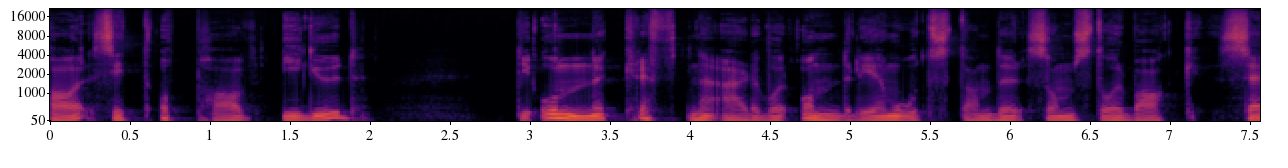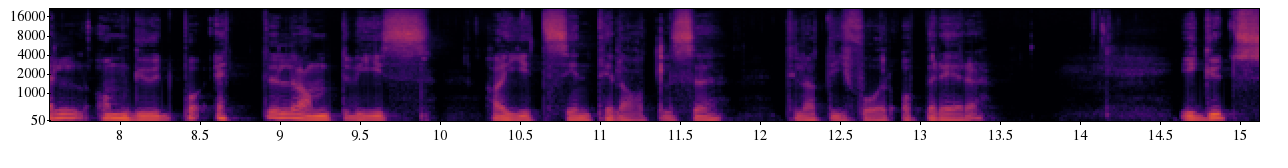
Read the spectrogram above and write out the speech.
har sitt opphav i Gud. De onde kreftene er det vår åndelige motstander som står bak, selv om Gud på et eller annet vis har gitt sin tillatelse til at de får operere. I Guds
